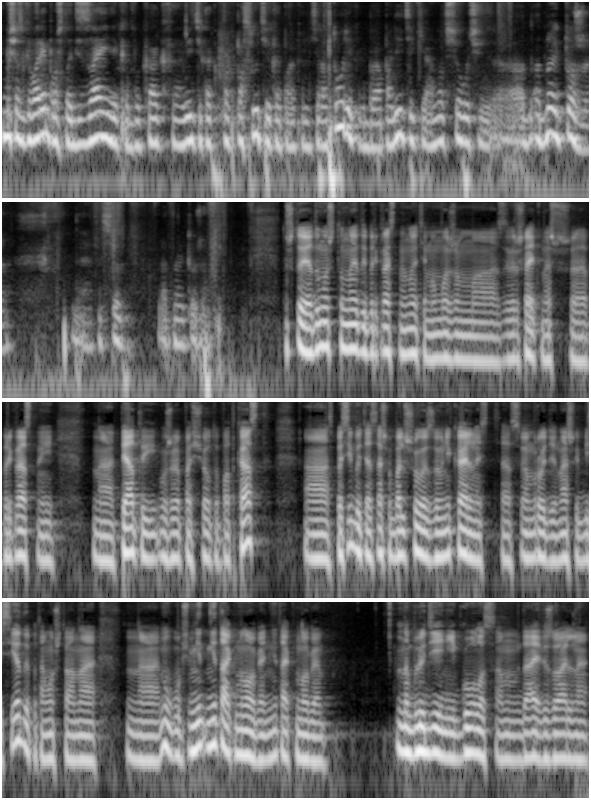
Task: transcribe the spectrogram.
мы сейчас говорим просто о дизайне, как бы, как, видите, как по, по сути, как по литературе, как бы о политике, оно все очень э, одно и то же. Да, это все одно и то же. Ну что, я думаю, что на этой прекрасной ноте мы можем а, завершать наш прекрасный пятый уже по счету подкаст. А, спасибо тебе, Саша, большое за уникальность а, в своем роде нашей беседы, потому что она, а, ну, в общем, не, не так много, не так много наблюдений голосом, да, и визуально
